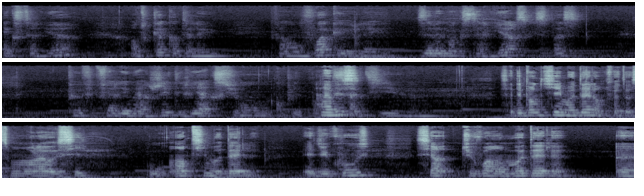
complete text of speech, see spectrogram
extérieur? En tout cas, quand elle a eu... Enfin, on voit que les événements extérieurs, ce qui se passe, peuvent faire émerger des réactions complètement Ah instinctives. Ça dépend de qui est modèle, en fait, à ce moment-là aussi, ou anti-modèle. Et du coup, si un- tu vois un modèle euh,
